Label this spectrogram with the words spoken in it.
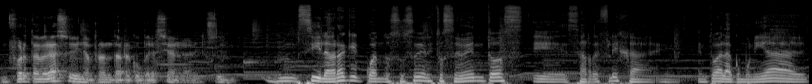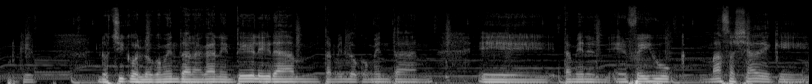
un, fuerte abrazo y una pronta recuperación. Sí, la verdad que cuando suceden estos eventos eh, se refleja en, toda la comunidad, porque los chicos lo comentan acá en Telegram, también lo comentan eh, también en, Facebook, más allá de que,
